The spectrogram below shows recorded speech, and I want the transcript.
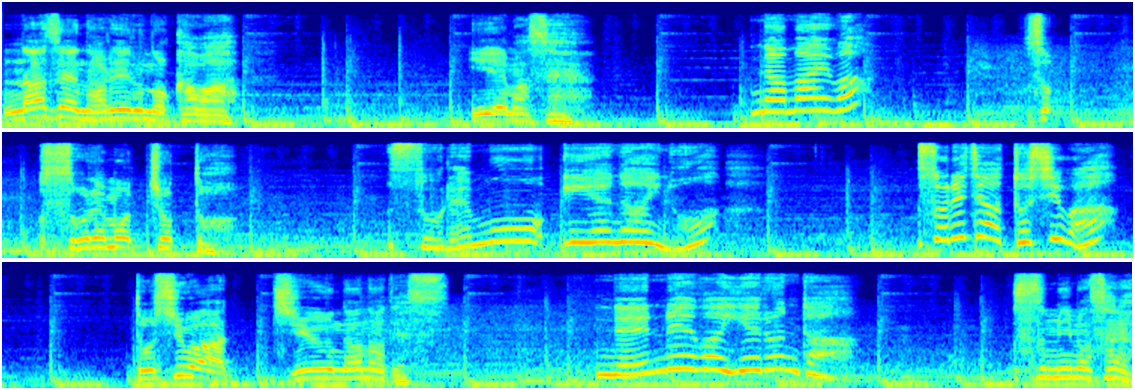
なぜなれるのかは言えません。名前は？そそれもちょっと。それも言えないの？それじゃあ年は？年は17です。年齢は言えるんだ。すみません。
